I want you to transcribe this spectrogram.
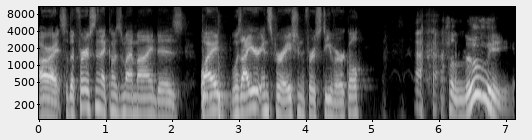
All right. So the first thing that comes to my mind is why was I your inspiration for Steve Urkel? Absolutely,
